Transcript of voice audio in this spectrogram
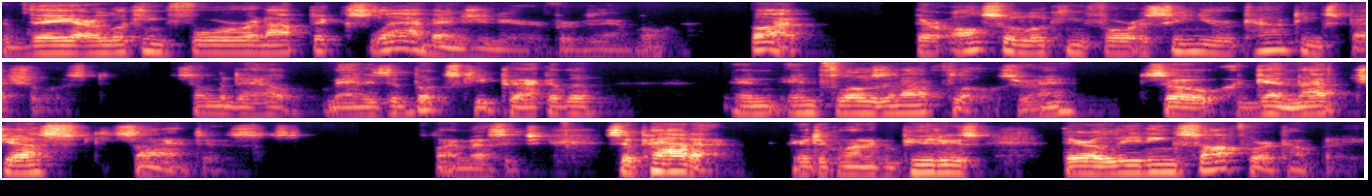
They are looking for an optics lab engineer, for example, but they're also looking for a senior accounting specialist, someone to help manage the books, keep track of the in, inflows and outflows, right? So again, not just scientists. my message. Zapata, Greater Quantum Computers, they're a leading software company.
